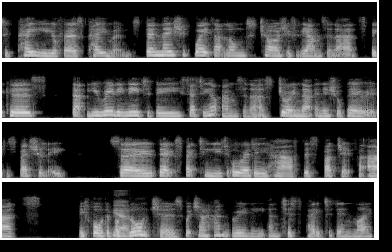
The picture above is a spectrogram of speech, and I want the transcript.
to pay you your first payment, then they should wait that long to charge you for the Amazon ads because that you really need to be setting up Amazon ads during that initial period, especially. So they're expecting you to already have this budget for ads before the book Yeah. launches, which I hadn't really anticipated in my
